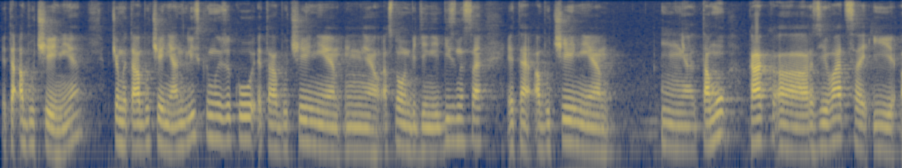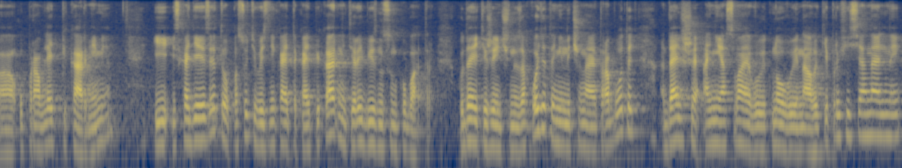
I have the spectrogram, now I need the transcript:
Это обучение, причем это обучение английскому языку, это обучение основам ведения бизнеса, это обучение тому, как э, развиваться и э, управлять пекарнями. И исходя из этого, по сути, возникает такая пекарня-бизнес-инкубатор, куда эти женщины заходят, они начинают работать, дальше они осваивают новые навыки профессиональные,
